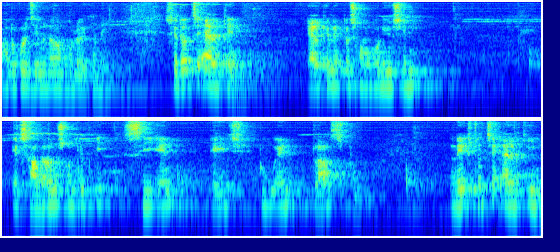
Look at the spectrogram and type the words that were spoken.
ভালো করে জেনে নেওয়া ভালো এখানেই। সেটা হচ্ছে অ্যালকেন। অ্যালকেন একটা সমগণীয় শ্রেণি। এর সাধারণ সংকেত কি? C N H two N plus two next হচ্ছে অ্যালকিন।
